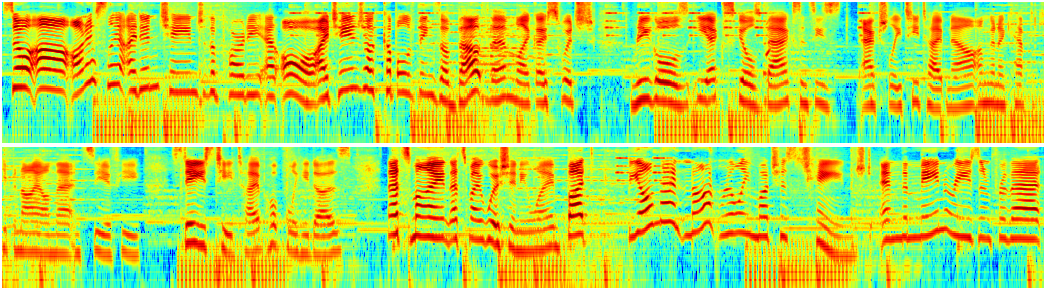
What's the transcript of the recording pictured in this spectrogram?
So, uh, honestly, I didn't change the party at all. I changed a couple of things about them, like I switched Regal's EX skills back since he's actually T-type now. I'm gonna have to keep an eye on that and see if he stays T-type. Hopefully he does. That's my that's my wish anyway. But beyond that, not really much has changed. And the main reason for that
